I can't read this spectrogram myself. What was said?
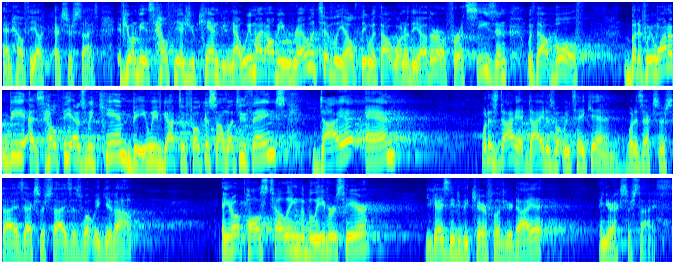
and healthy exercise. If you want to be as healthy as you can be. Now, we might all be relatively healthy without one or the other, or for a season without both. But if we want to be as healthy as we can be, we've got to focus on what two things? Diet and what is diet? Diet is what we take in. What is exercise? Exercise is what we give out. And you know what Paul's telling the believers here? You guys need to be careful of your diet and your exercise.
